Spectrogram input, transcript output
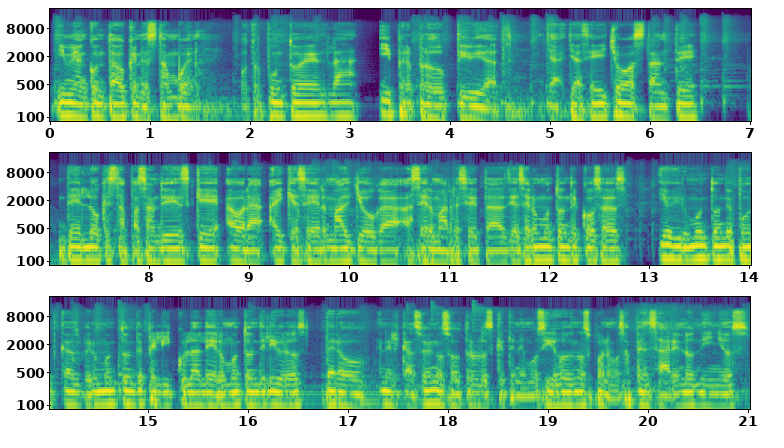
y me han contado que no es tan bueno. Otro punto es la hiperproductividad. Ya, ya se ha dicho bastante de lo que está pasando y es que ahora hay que hacer más yoga, hacer más recetas y hacer un montón de cosas y oír un montón de podcasts, ver un montón de películas, leer un montón de libros, pero en el caso de nosotros los que tenemos hijos nos ponemos a pensar en los niños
